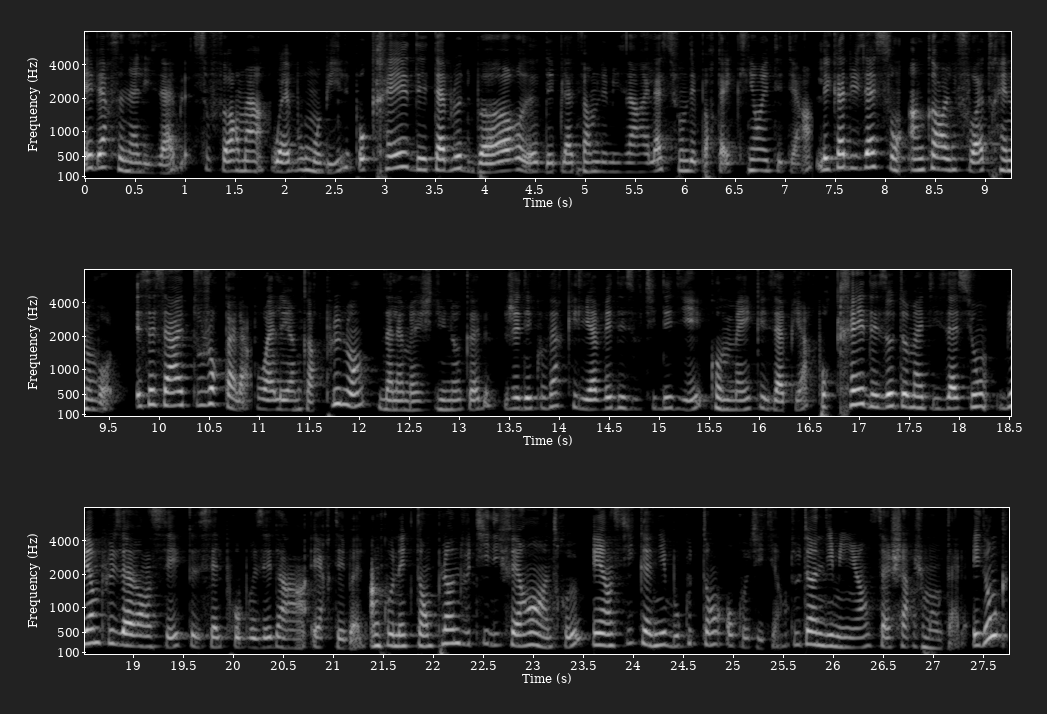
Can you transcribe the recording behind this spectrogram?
et personnalisables sous format web ou mobile pour créer des tableaux de bord, euh, des plateformes de mise en relation, des portails clients, etc. Les cas d'usage sont encore une fois très nombreux. Et ça s'arrête toujours pas là. Pour aller encore plus loin dans la magie du no-code, j'ai découvert qu'il y avait des outils dédiés comme Make et Zapier pour créer des automatisations bien plus avancées que celles proposées dans Airtable, en connectant plein d'outils différents entre eux et ainsi gagner beaucoup de temps au quotidien, tout en diminuant sa charge mentale. Et donc,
